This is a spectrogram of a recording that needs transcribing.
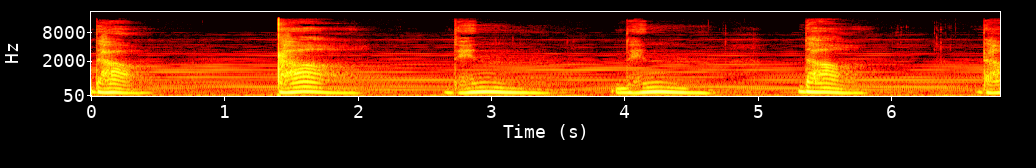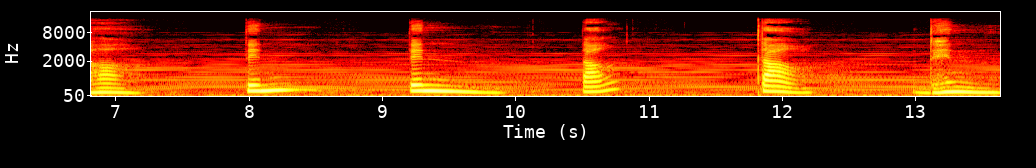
धा। धा। धिन। धिन। धा। धा। तिन। तिन। ता। ता। धिन।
